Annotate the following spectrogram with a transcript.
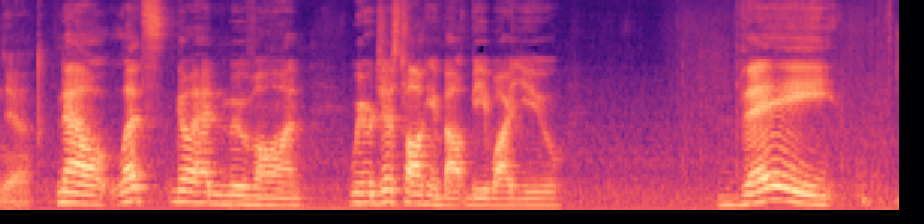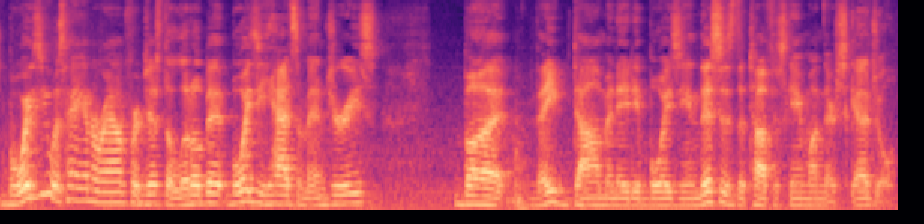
Yeah. Now, let's go ahead and move on. We were just talking about BYU. They Boise was hanging around for just a little bit. Boise had some injuries, but they dominated Boise, and this is the toughest game on their schedule.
